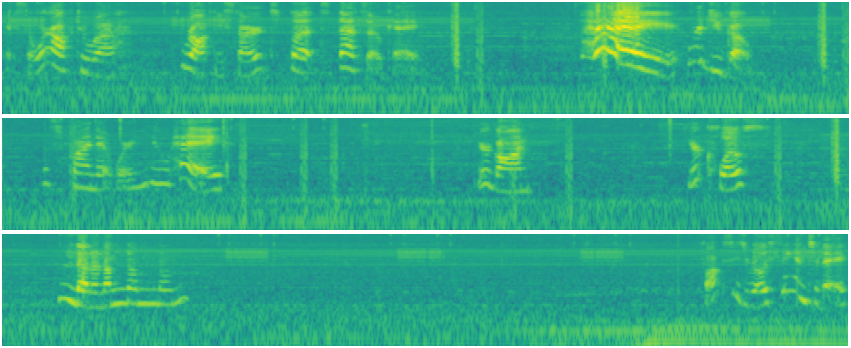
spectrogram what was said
Okay, so we're off to a rocky start, but that's okay. Hey! Where'd you go? Let's find out where you... Hey! You're gone. You're close. Da da dum dum dum. Foxy's really singing today.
